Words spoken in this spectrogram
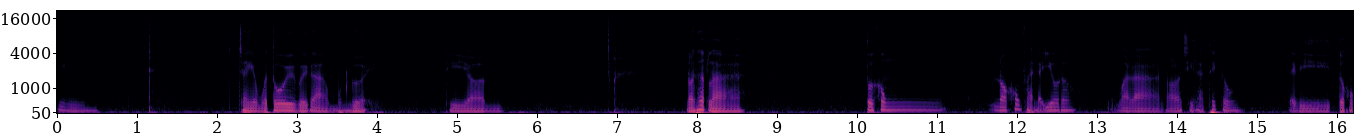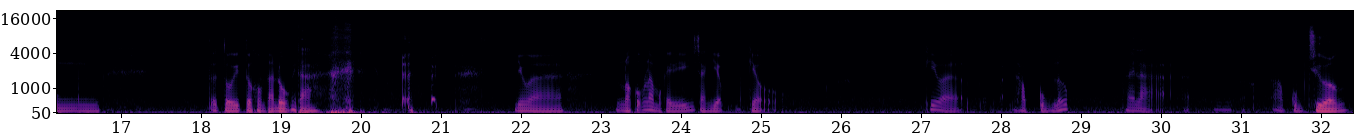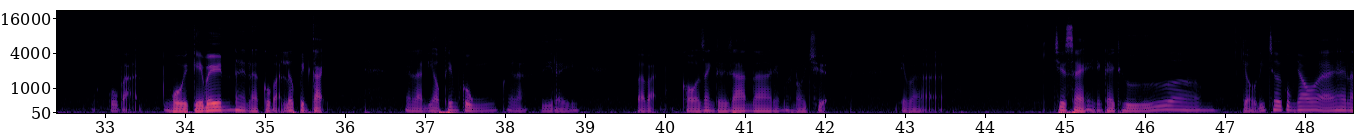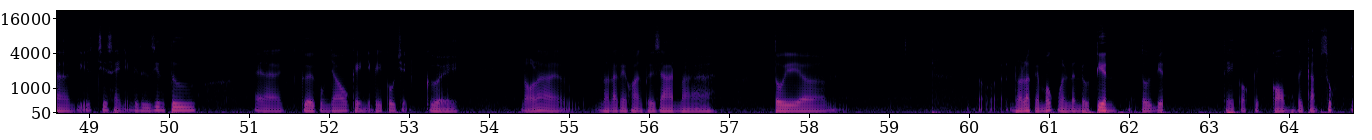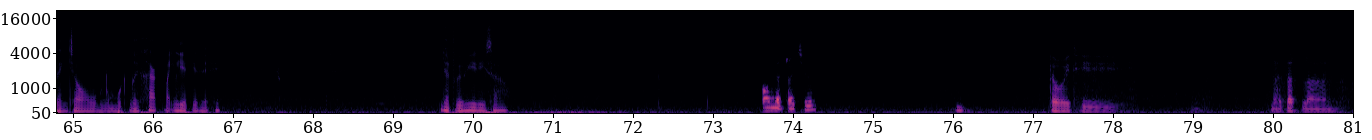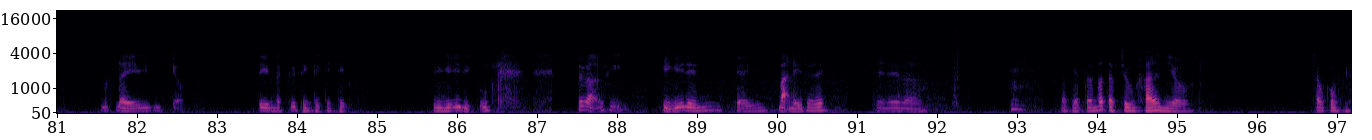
Nhưng trải nghiệm của tôi với cả một người. Thì um, nói thật là tôi không nó không phải là yêu đâu mà là nó chỉ là thích thôi. Tại vì tôi không tôi tôi, tôi không tán đổ người ta. Nhưng mà nó cũng là một cái trải nghiệm kiểu khi mà bạn học cùng lớp hay là học cùng trường cô bạn ngồi kế bên hay là cô bạn lớp bên cạnh hay là đi học thêm cùng hay là gì đấy. Và bạn có dành thời gian ra để mà nói chuyện để mà chia sẻ những cái thứ ờ, kiểu đi chơi cùng nhau này hay là đi chia sẻ những cái thứ riêng tư hay là cười cùng nhau kể những cái câu chuyện cười. Nó là nó là cái khoảng thời gian mà tôi uh, nó là cái mốc mà lần đầu tiên mà tôi biết thể có cái có một cái cảm xúc dành cho một người khác mãnh liệt như thế. Nhật với Huy thì sao? Con Nhật nói chứ tôi thì nói thật là lúc đấy kiểu tim nó cứ thình thịch thình thịch. Suy nghĩ thì cũng lúc nào cũng chỉ, nghĩ đến cái bạn ấy thôi đấy. Thế nên là nó khiến tôi mất tập trung khá là nhiều trong công việc.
